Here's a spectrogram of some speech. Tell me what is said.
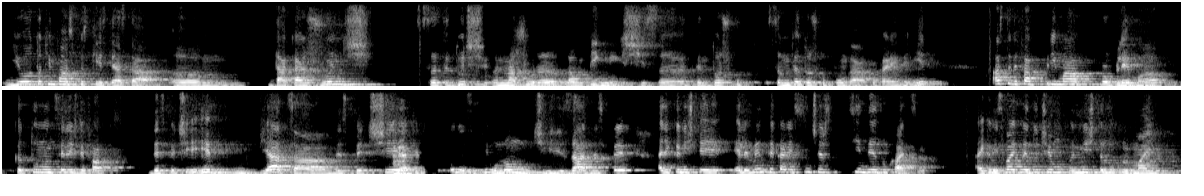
eu tot timpul am spus chestia asta. Um, dacă ajungi să te duci în natură la un picnic și să, te întorci cu, să nu te întorci cu punga cu care ai venit, asta e de fapt prima problemă, că tu nu înțelegi de fapt despre ce e viața, despre ce să fii un om civilizat, despre, adică niște elemente care, sincer, țin de educație. Adică mi se pare că ne ducem în niște lucruri mai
